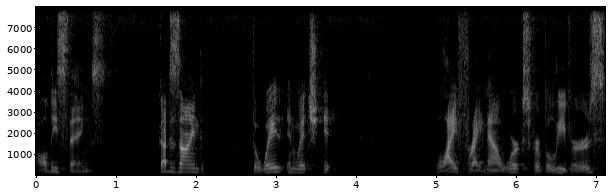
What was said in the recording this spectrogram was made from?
all these things, God designed the way in which it, life right now works for believers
